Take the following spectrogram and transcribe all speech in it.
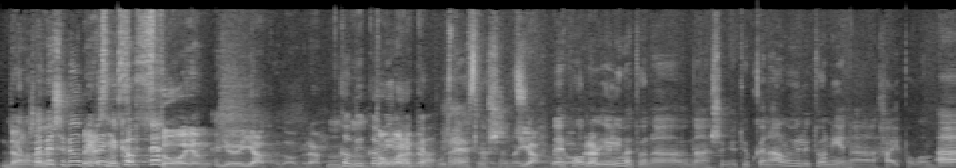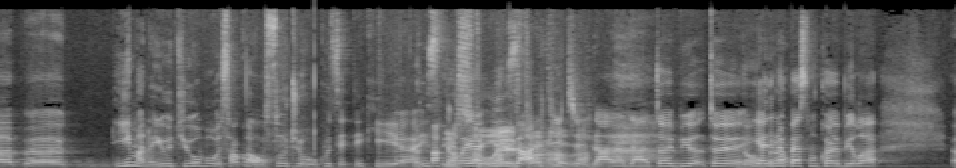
Da, Milana. Šta beše bilo pesma pitanje, sa kao? Stojom je jako dobra. Ko bi, ko To bi da rekao. nam pusti Preslušat ću. jako je dobra. ili ima to na našem YouTube kanalu ili to nije na Hypovom? A, e, ima na YouTube-u, u svakom O. slučaju ukucajte Kija i I stoje Stoje je i će. dobro. Da, da, da, to je, bio, to je Dobro. jedina pesma koja je bila e,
